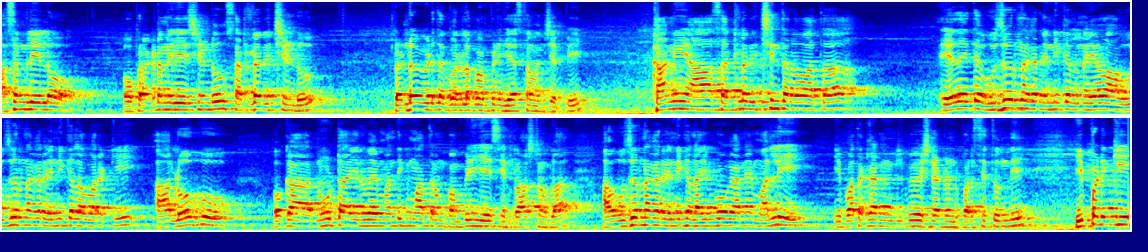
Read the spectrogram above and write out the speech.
అసెంబ్లీలో ఓ ప్రకటన చేసిండు సట్లర్ ఇచ్చిండు. రెండో విడత గొర్రెల పంపిణీ చేస్తామని చెప్పి. కానీ ఆ సట్లర్ ఇచ్చిన తర్వాత ఏదైతే హుజూర్ నగర్ ఎన్నికలు ఉన్నాయో ఆ హుజూర్ నగర్ ఎన్నికల వరకు ఆ లోపు ఒక నూట ఇరవై మందికి మాత్రం పంపిణీ చేసింది రాష్ట్రంలో. ఆ హుజూర్నగర్ ఎన్నికలు అయిపోగానే మళ్ళీ ఈ పథకాన్ని నిలిపివేసినటువంటి పరిస్థితి ఉంది. ఇప్పటికీ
